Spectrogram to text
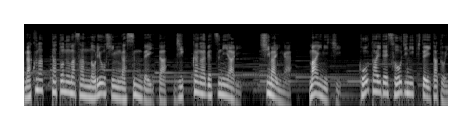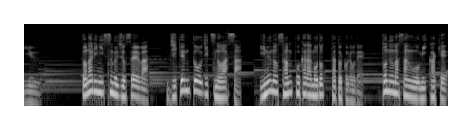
亡くなった戸沼さんの両親が住んでいた実家が別にあり姉妹が毎日交代で掃除に来ていたという。隣に住む女性は事件当日の朝犬の散歩から戻ったところで戸沼さんを見かけ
